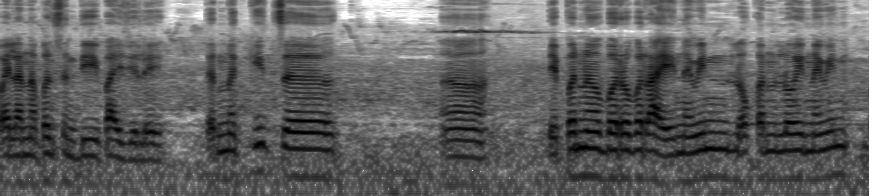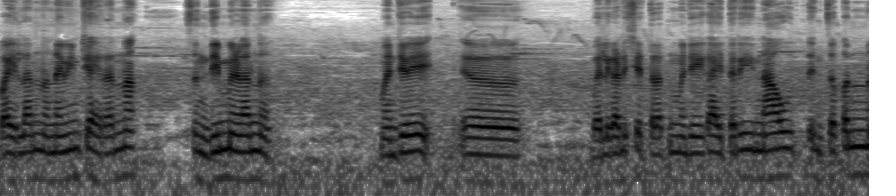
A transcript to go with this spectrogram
बैलांना पण संधी पाहिजेले. तर नक्कीच ते पण बरोबर आहे. नवीन लोकांना नवीन बैलांना नवीन चेहऱ्यांना संधी मिळणं म्हणजे बैलगाडी क्षेत्रात म्हणजे काहीतरी नाव त्यांचं पण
